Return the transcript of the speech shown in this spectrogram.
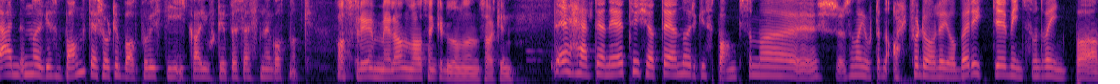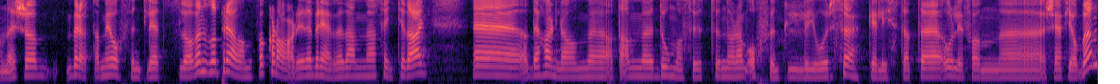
er Norges Bank det slår tilbake på hvis de ikke har gjort de prosessene godt nok. Astrid Mæland, hva tenker du om denne saken? Jeg er helt enig. Jeg syns at det er Norges Bank som har, som har gjort en altfor dårlig jobb her. Ikke minst som du var inne på, Anders, så brøt de i offentlighetsloven. og Så prøver de å forklare det i det brevet de har sendt i dag. Eh, det handla om at de dumma seg ut når de offentliggjorde søkelista til oljefondsjefjobben.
